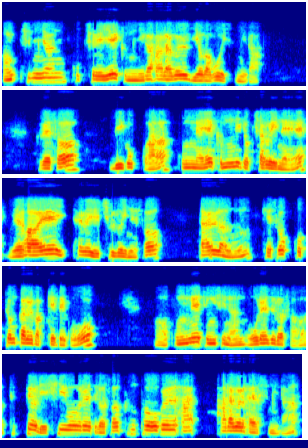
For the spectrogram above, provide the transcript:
10년 국채의 금리가 하락을 이어가고 있습니다. 그래서 미국과 국내의 금리 격차로 인해 외화의 해외 유출로 인해서 달러는 계속 고평가를 받게 되고 어, 국내 증시는 올해 들어서 특별히 10월에 들어서 큰 폭을 하, 하락을 하였습니다.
